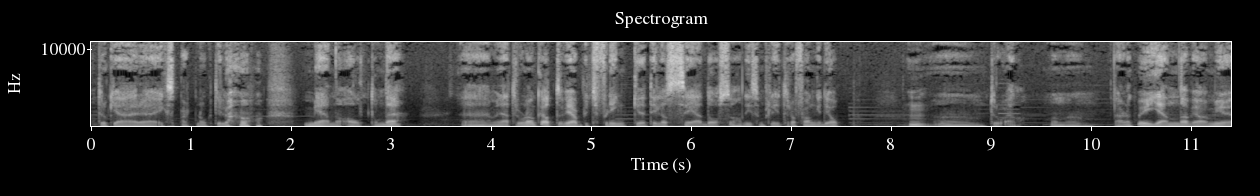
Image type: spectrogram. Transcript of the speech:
Jeg tror ikke jeg er ekspert nok til å mene alt om det. Eh, men jeg tror nok at vi har blitt flinkere til å se det også, de som sliter, å fange de opp. Mm. Tror jeg, da. Men det er nok mye igjen, da. Vi har mye,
